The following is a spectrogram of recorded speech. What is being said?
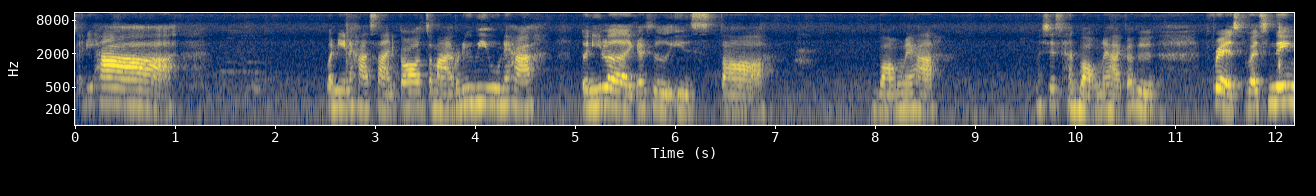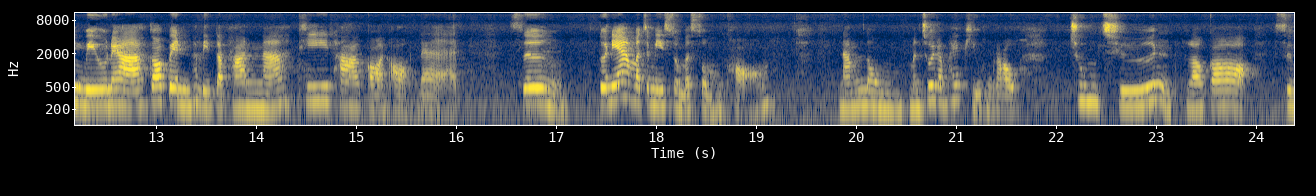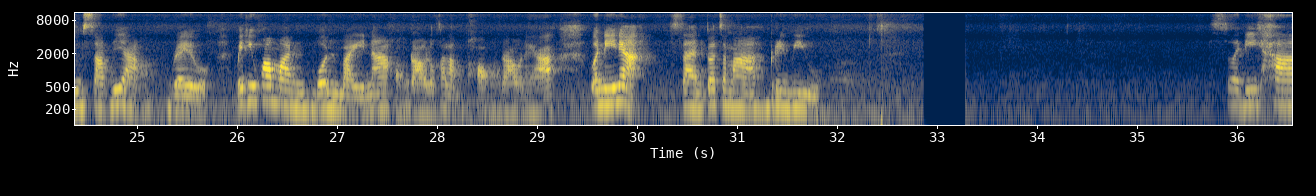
สวัสดีค่ะ วันนี้นะคะสารก็จะมารีวิวนะคะ ตัวนี้เลยก็คือ Insta b o n นะคะ ไม่ใช่ซันบองนะคะ ก็คือ Fresh Whitening m i l นะคะ ก็เป็นผลิตภัณฑ์นะ ที่ทาก่อนออกแดด ซึ่งตัวเนี้ยมันจะมีส่วนผสมของน้ำนม มันช่วยทำให้ผิวของเรา ชุ่มชื้น แล้วก็ซึมซับได้อย่างเร็ว ไม่ทิ้งความมันบนใบหน้าของเราแล้วก็ลำคอของเรานะคะ วันนี้เนี่ยแซนก็จะมารีวิว สวัสดีค่ะ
